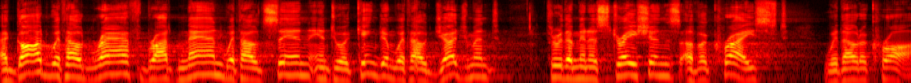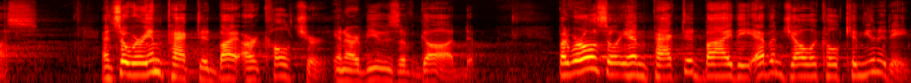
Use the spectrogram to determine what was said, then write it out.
a God without wrath brought man without sin into a kingdom without judgment through the ministrations of a Christ without a cross. And so we're impacted by our culture in our views of God. But we're also impacted by the evangelical community.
